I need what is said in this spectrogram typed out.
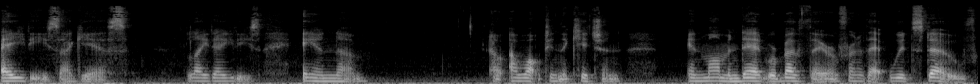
80s, I guess, late 80s. And um, I, I walked in the kitchen, and mom and dad were both there in front of that wood stove.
